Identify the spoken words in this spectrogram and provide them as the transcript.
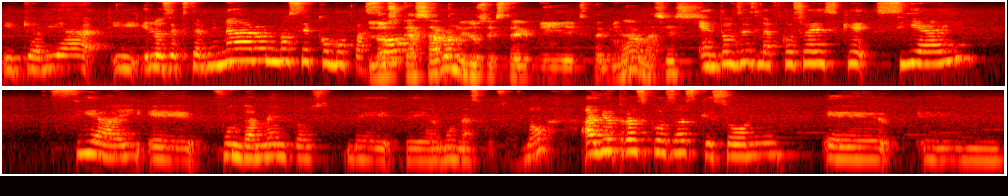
Y que había, y, y los exterminaron, no sé cómo pasó. Los cazaron y los exter- y exterminaron, así es. Entonces la cosa es que sí hay, sí hay eh, fundamentos de, de algunas cosas, ¿no? Hay otras cosas que son, eh, em,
